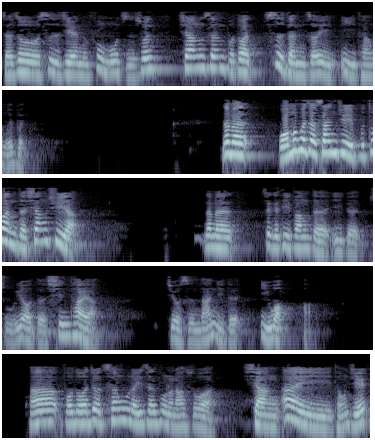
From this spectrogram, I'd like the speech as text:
则住世间父母子孙相生不断，是等则以欲贪为本。那么我们会在三界不断的相续啊。那么这个地方的一个主要的心态啊，就是男女的欲望啊。啊，佛陀就称呼了一声富罗那说啊，想爱同结。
